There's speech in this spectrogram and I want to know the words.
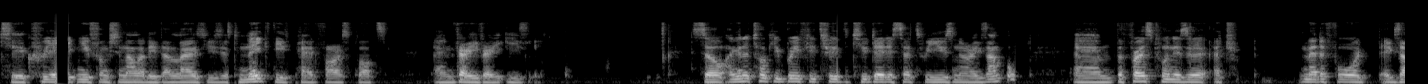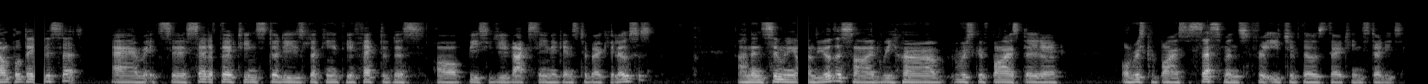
to create new functionality that allows users to make these paired forest plots um, very, very easily. So I'm going to talk you briefly through the two data sets we use in our example. Um, the first one is a, a metafor example data set. Um, it's a set of 13 studies looking at the effectiveness of BCG vaccine against tuberculosis. And then similarly on the other side, we have risk of bias data or risk of bias assessments for each of those 13 studies.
